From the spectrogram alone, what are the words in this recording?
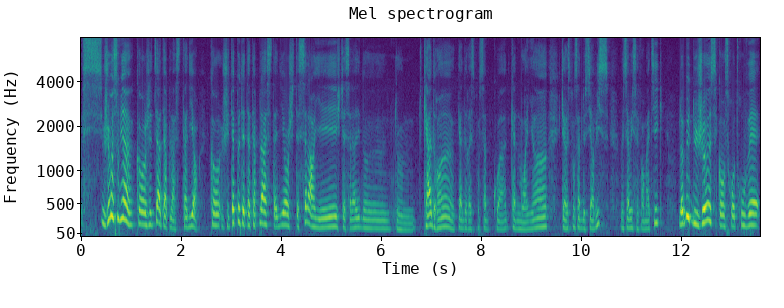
je me souviens quand j'étais à ta place, c'est-à-dire quand j'étais peut-être à ta place, c'est-à-dire j'étais salarié, j'étais salarié d'un cadre, un cadre responsable quoi, cadre moyen, j'étais responsable de service, un service informatique. Le but du jeu, c'est qu'on se retrouvait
